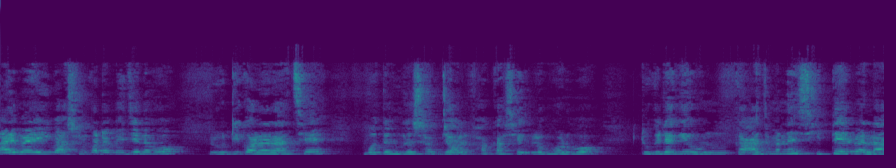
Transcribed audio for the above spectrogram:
আর এবার এই বাসন কটা মেজে নেব, রুটি করার আছে, বোতলগুলো সব জল ফাঁকা, সেগুলো ভরবো। টুকিটাকি কাজ মানে শীতের বেলা।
